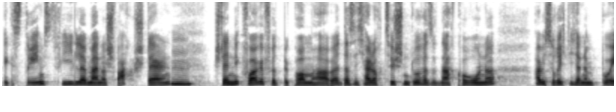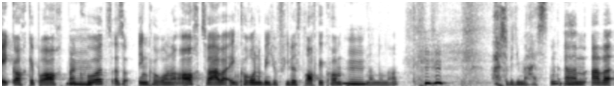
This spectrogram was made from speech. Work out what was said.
extremst viele meiner Schwachstellen Mhm. ständig vorgeführt bekommen habe, dass ich halt auch zwischendurch, also nach Corona, habe ich so richtig einen Break auch gebraucht, mal Mhm. kurz. Also in Corona auch zwar, aber in Corona bin ich auf vieles draufgekommen. Mhm. Na, na, na. Also wie die meisten. Ähm, aber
